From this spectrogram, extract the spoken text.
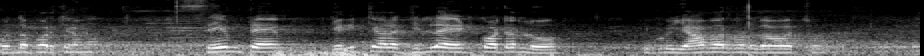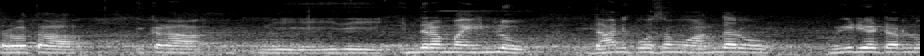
పొందపరిచినాము. సేమ్ టైం జగిత్యాల జిల్లా హెడ్ క్వార్టర్లో ఇప్పుడు యావర్ రోడ్ కావచ్చు తర్వాత ఇక్కడ ఈ- ఇది ఇందిరమ్మ ఇండ్లు దానికోసము అందరూ మీడియేటర్లు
